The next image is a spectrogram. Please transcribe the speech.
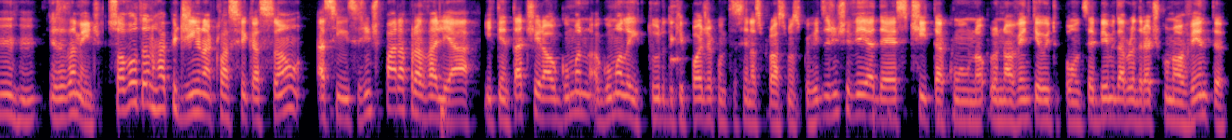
Uhum, exatamente. Só voltando rapidinho na classificação, assim, se a gente para para avaliar e tentar tirar alguma, alguma leitura do que pode acontecer nas próximas corridas, a gente vê a DS Tita com 98 pontos a BMW Andrade com 90,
